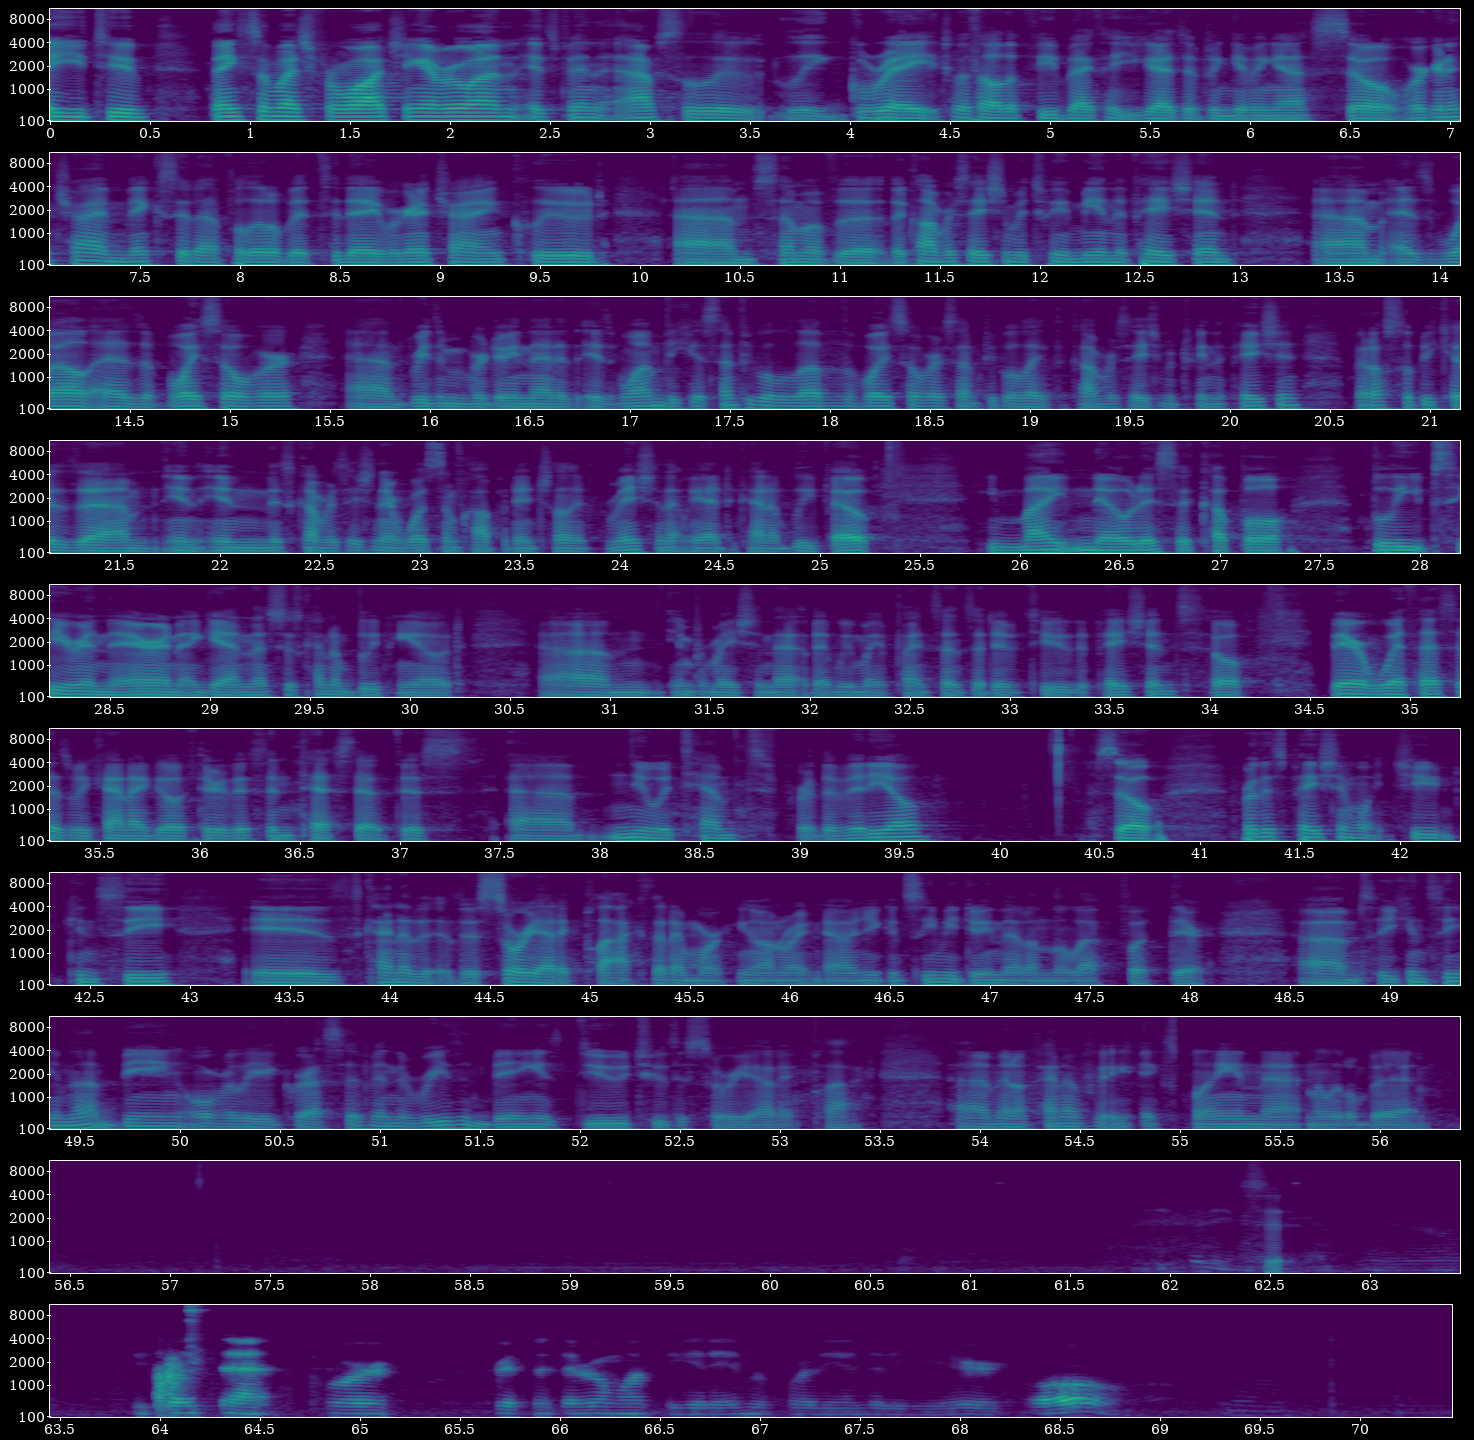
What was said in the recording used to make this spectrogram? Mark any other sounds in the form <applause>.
Hey YouTube, thanks so much for watching everyone. It's been absolutely great with all the feedback that you guys have been giving us. So we're going to try and mix it up a little bit today. We're going to try and include um, some of the, the conversation between me and the patient um, as well as a voiceover. Uh, the reason we're doing that is, is, one, because some people love the voiceover, some people like the conversation between the patient, but also because um, in, in this conversation there was some confidential information that we had to kind of bleep out. You might notice a couple bleeps here and there, and again, that's just kind of bleeping out. Um, information that, that we might find sensitive to the patients. So bear with us as we kind of go through this and test out this uh, new attempt for the video. So for this patient, what you can see is kind of the, the, psoriatic plaque that I'm working on right now. And you can see me doing that on the left foot there. Um, so you can see I'm not being overly aggressive. And the reason being is due to the psoriatic plaque. Um, and I'll kind of explain that in a little bit. So, it's like that for Christmas. Everyone wants to get in before the end of the year. Oh.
